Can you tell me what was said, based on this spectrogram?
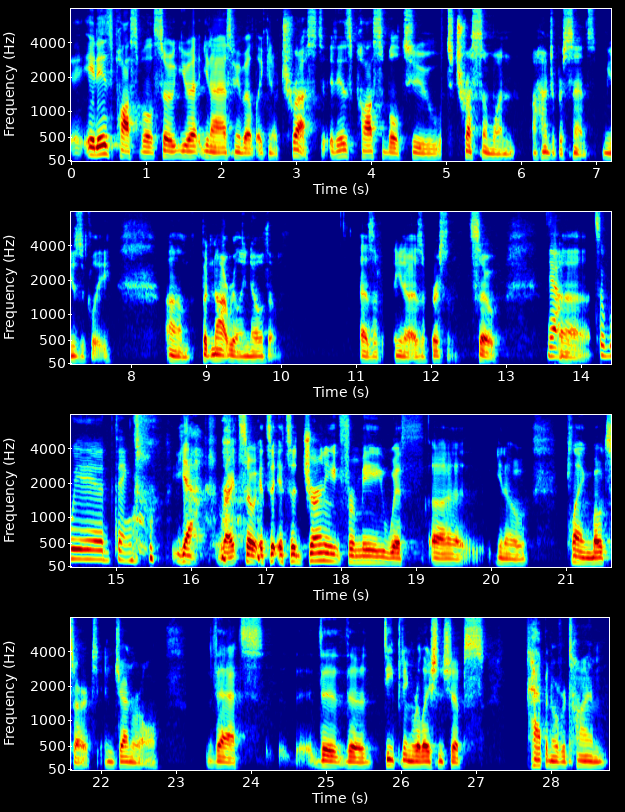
it is possible. So you uh, you know asked me about like you know trust. It is possible to to trust someone 100% musically um but not really know them as a you know as a person so yeah uh, it's a weird thing yeah right so it's a, it's a journey for me with uh, you know, playing Mozart in general, that the the deepening relationships happen over time.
